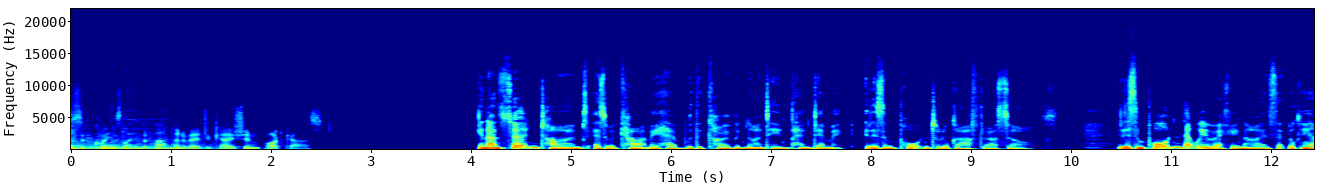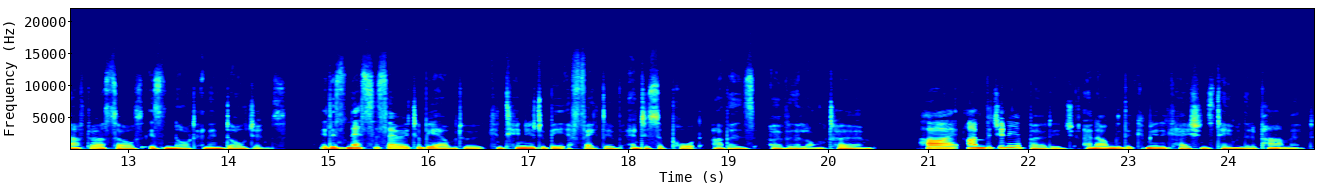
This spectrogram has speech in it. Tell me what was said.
is a Queensland Department of Education podcast. In uncertain times, as we currently have with the COVID 19 pandemic, it is important to look after ourselves. It is important that we recognise that looking after ourselves is not an indulgence. It is necessary to be able to continue to be effective and to support others over the long term. Hi, I'm Virginia Bowditch and I'm with the communications team in the department.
